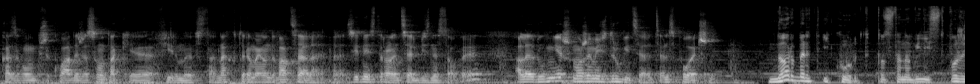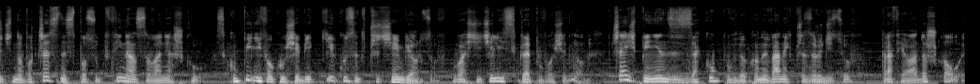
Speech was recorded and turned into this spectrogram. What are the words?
pokazywał mi przykłady, że są takie firmy w Stanach, które mają dwa cele. Z jednej strony cel biznesowy, ale również może mieć drugi cel, cel społeczny. Norbert i Kurt postanowili stworzyć nowoczesny sposób finansowania szkół. Skupili wokół siebie kilkuset przedsiębiorców, właścicieli sklepów osiedlowych. Część pieniędzy z zakupów dokonywanych przez rodziców trafiała do szkoły.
